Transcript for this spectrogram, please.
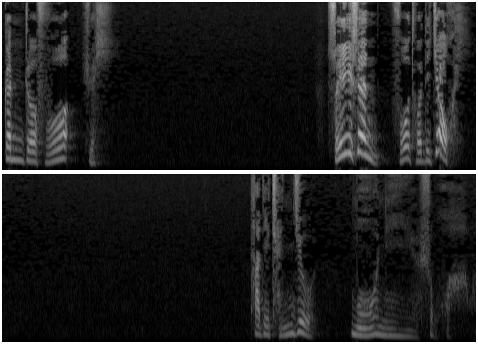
跟着佛学习，随顺佛陀的教诲，他的成就模拟说话了。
